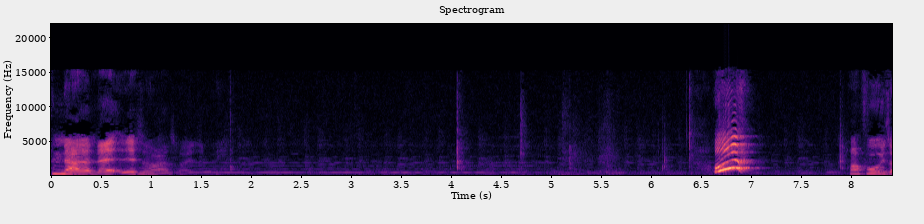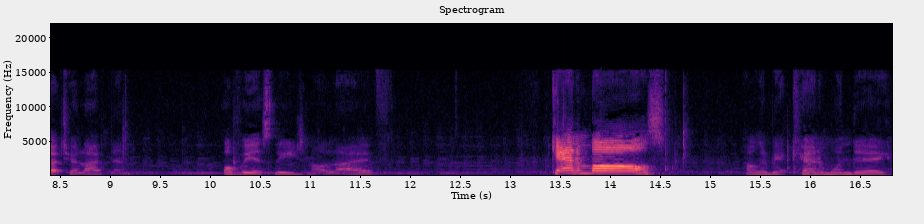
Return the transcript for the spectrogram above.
no, no, this is where I'm supposed to be. Ah! I thought he was actually alive then. Obviously, he's not alive. Cannonballs! I'm gonna be a cannon one day.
